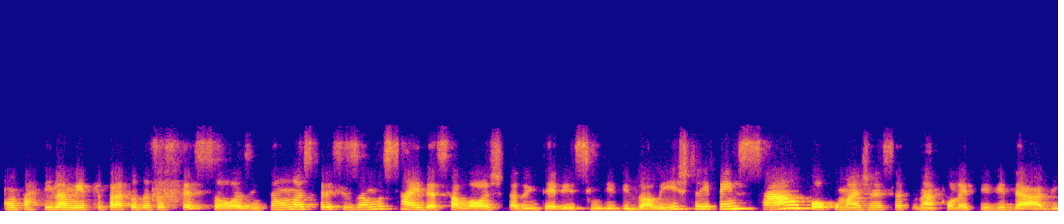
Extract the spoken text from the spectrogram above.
compartilhamento para todas as pessoas. Então, nós precisamos sair dessa lógica do interesse individualista e pensar um pouco mais nessa, na coletividade.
